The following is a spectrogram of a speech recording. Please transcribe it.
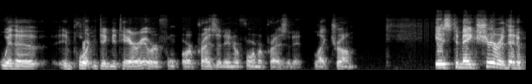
with a important dignitary or or president or former president like Trump is to make sure that a,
